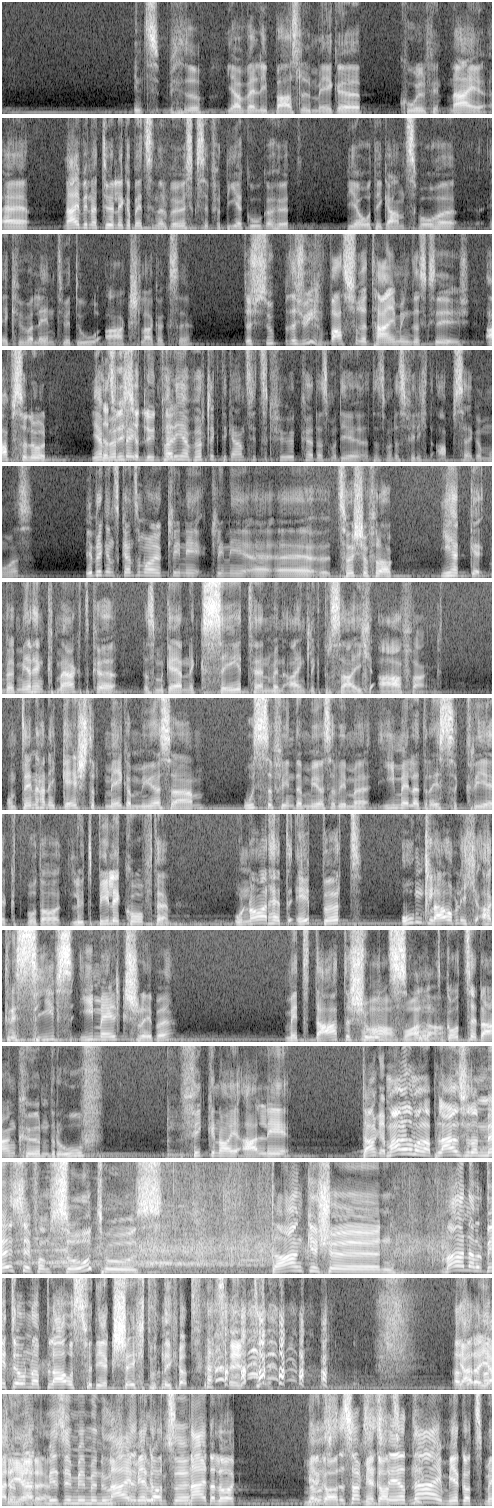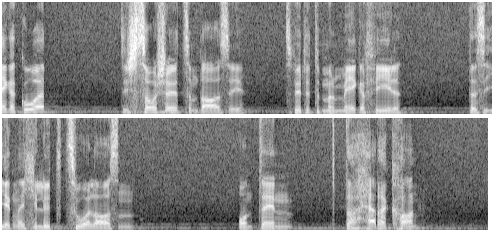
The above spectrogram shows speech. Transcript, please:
In Z- wieso? Ja, weil ich Basel mega cool finde. Nein, äh, nein, ich bin natürlich ein bisschen nervös für die Google heute. Ich bin ja auch die ganze Woche äquivalent wie du angeschlagen gewesen. Das ist super. Das ist wirklich, was für ein Timing das war. Absolut. Ich Das habe wissen wirklich, die Leute weil ich habe wirklich die ganze Zeit das Gefühl gehabt, dass man, die, dass man das vielleicht absagen muss. Übrigens, ganz mal eine kleine, kleine äh, äh, Zwischenfrage. Ich hab, weil wir haben gemerkt, dass wir gerne gesehen haben, wenn eigentlich der Seich anfängt. Und dann habe ich gestern mega mühsam herausfinden müssen, wie man E-Mail-Adressen kriegt, wo da die Leute Bille gekauft haben. Und dann hat jemand unglaublich aggressives E-Mail geschrieben mit Datenschutz Ah, voilà. und Gott sei Dank hören drauf. Ficken euch alle. Danke. Machen wir mal Applaus für den Mösse vom Sodhaus. Dankeschön. Mann, aber bitte einen Applaus für die Geschichte, die ich gerade erzählt habe. Also, Jada, warte, jada, wir- jada. Wir sind mit einem Nein, mir geht's, nein, da schau. Mir geht's, mir geht's, fertig. nein, mir geht's mega gut. Es ist so schön zum da sein. Es bedeutet mir mega viel, dass irgendwelche Leute zulassen und dann daher kann.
